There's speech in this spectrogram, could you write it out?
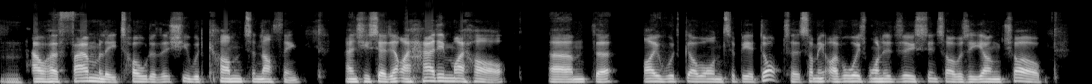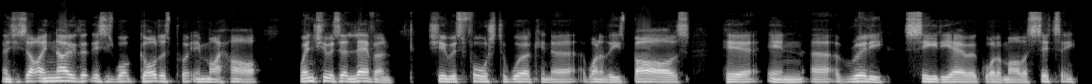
mm. how her family told her that she would come to nothing. And she said, I had in my heart um, that I would go on to be a doctor, something I've always wanted to do since I was a young child. And she said, I know that this is what God has put in my heart. When she was 11, she was forced to work in a, one of these bars here in uh, a really seedy area, of Guatemala City,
